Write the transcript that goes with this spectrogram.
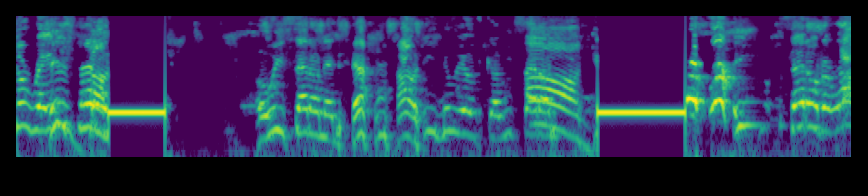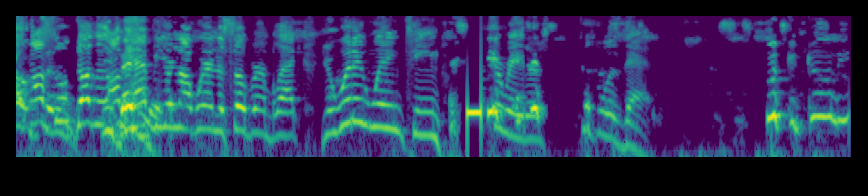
the Raiders dumb. Oh, he sat on that damn route. He knew it was coming. He sat Oh, on. He sat on the route. Russell too. Douglas, He I'm happy it. you're not wearing the silver and black. You're winning, winning team. the Raiders. Simple as that. Look at Cooley.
